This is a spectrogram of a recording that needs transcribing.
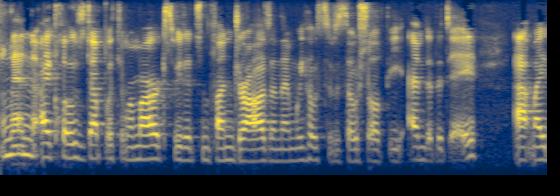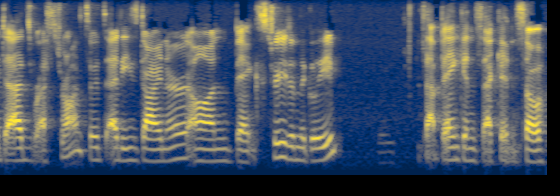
and then I closed up with the remarks. We did some fun draws, and then we hosted a social at the end of the day at my dad's restaurant. So it's Eddie's Diner on Bank Street in the Glebe. At Bank in Second. So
